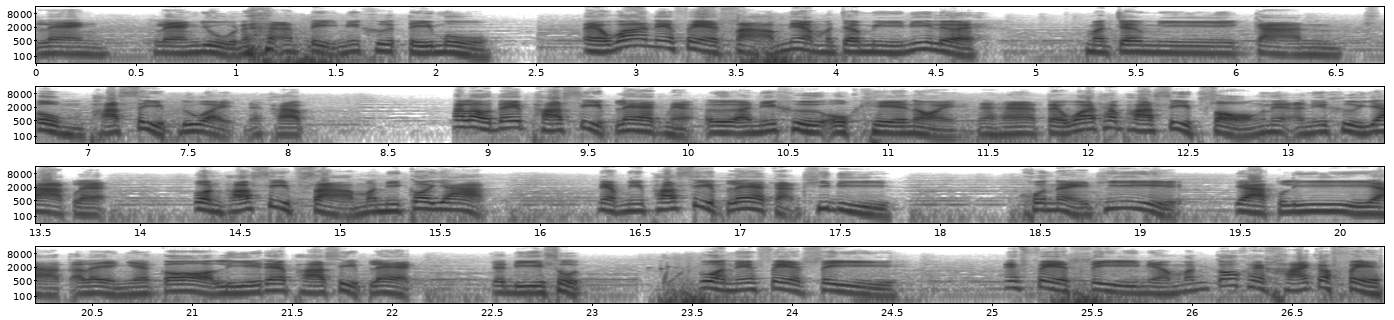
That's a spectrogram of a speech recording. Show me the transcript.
จแรงแรงอยู่นะอันตินี่คือตีหมู่ แต่ว่าในเฟส3เนี่ยมันจะมีนี่เลย มันจะมีการสุ่มพาสซีฟด้วยนะครับถ้าเราได้พาสซีฟแรกเนี่ยเอออันนี้คือโอเคหน่อยนะฮะแต่ว่าถ้าพาสซีฟสองเนี่ยอันนี้คือยากแหละส่วนพาสซีฟสามอันนี้ก็ยาก เนี่ยมีพาสซีฟแรกอะที่ดี คนไหนที่อยากรีอยากอะไรอย่างเงี้ยก็รีได้พาสซีฟแรกจะดีสุด ส่วนในเฟสสี่ในเฟสสี่เนี่ยมันก็คล้ายๆกับเฟส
